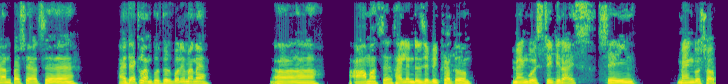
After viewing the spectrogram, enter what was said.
ডান পাশে আছে, আমি দেখলাম প্রচুর পরিমাণে আম আছে, থাইল্যান্ডের যে বিখ্যাত ম্যাঙ্গো স্টিকি রাইস, সেই ম্যাঙ্গো শপ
